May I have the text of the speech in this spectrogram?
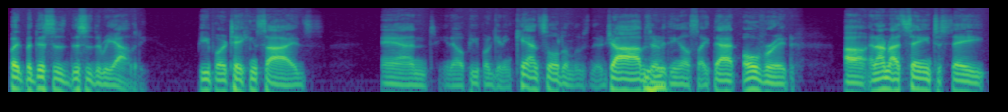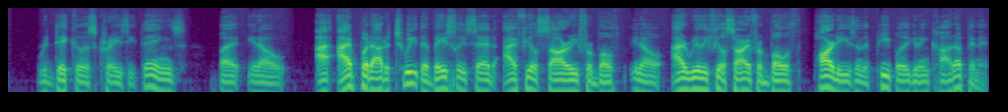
but but this is this is the reality. People are taking sides, and you know people are getting canceled and losing their jobs, everything else like that over it. Uh, and I'm not saying to say ridiculous, crazy things, but you know I, I put out a tweet that basically said I feel sorry for both. You know I really feel sorry for both parties and the people that are getting caught up in it.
